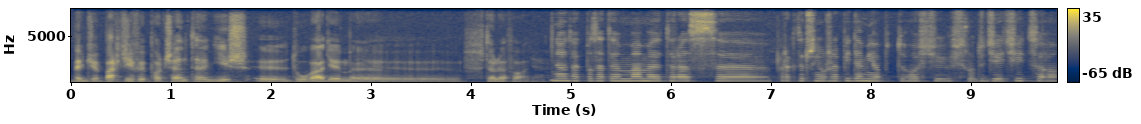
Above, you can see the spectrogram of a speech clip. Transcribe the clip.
będzie bardziej wypoczęte niż długaniem w telefonie. No tak, poza tym mamy teraz praktycznie już epidemię otyłości wśród dzieci, co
